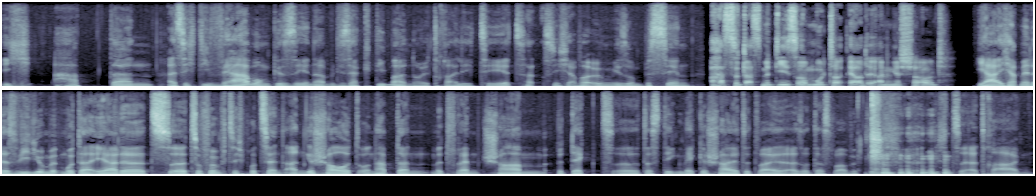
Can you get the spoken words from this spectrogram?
Ich habe dann, als ich die Werbung gesehen habe mit dieser Klimaneutralität, hat sich aber irgendwie so ein bisschen. Hast du das mit dieser Mutter Erde angeschaut? Ja, ich habe mir das Video mit Mutter Erde zu, zu 50 Prozent angeschaut und habe dann mit Fremdscham bedeckt äh, das Ding weggeschaltet, weil also das war wirklich äh, nicht zu ertragen.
